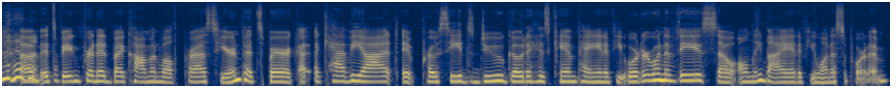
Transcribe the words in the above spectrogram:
um, it's being printed by Commonwealth Press here in Pittsburgh. A, a, caveat it proceeds do go to his campaign if you order one of these. So only buy it if you want to support him.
